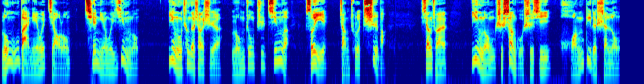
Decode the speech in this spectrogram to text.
龙五百年为角龙，千年为应龙。应龙称得上是龙中之精了，所以长出了翅膀。相传，应龙是上古时期。皇帝的神龙，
